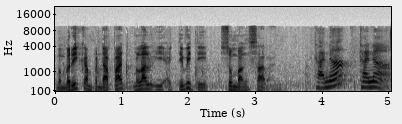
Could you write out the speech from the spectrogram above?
memberikan pendapat melalui aktiviti sumbang saran. Kanak-kanak.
